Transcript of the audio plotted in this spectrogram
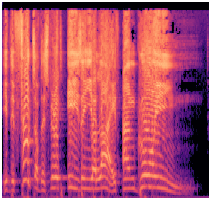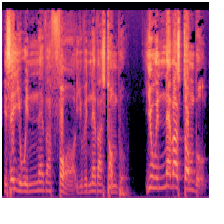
If the fruit of the Spirit is in your life and growing, he said you will never fall, you will never stumble. You will never stumble.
